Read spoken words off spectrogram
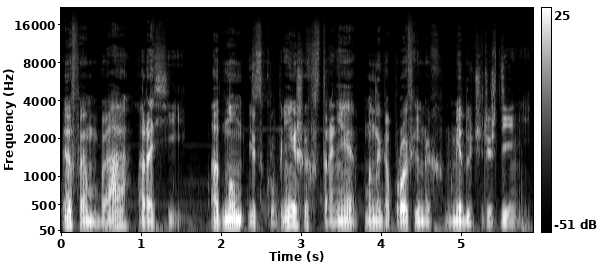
ФМБА России, одном из крупнейших в стране многопрофильных медучреждений.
